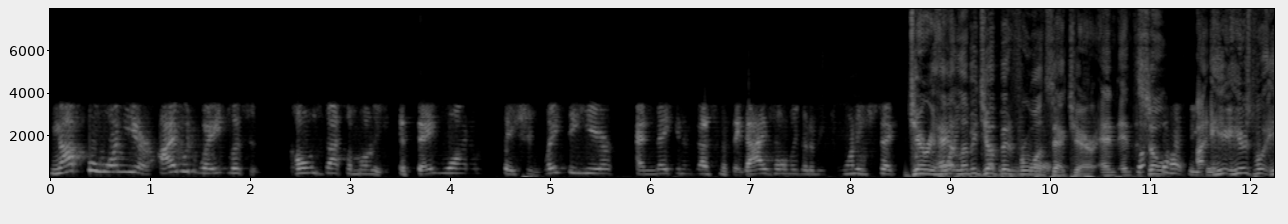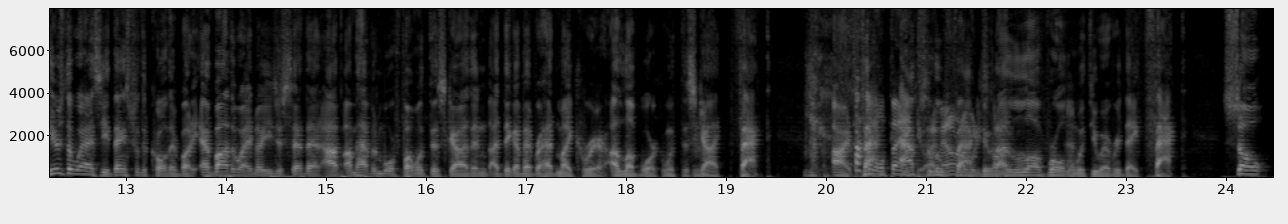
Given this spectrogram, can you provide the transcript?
not for one year. I would wait. Listen, Cohen's got the money. If they want him, they should wait the year and make an investment. The guy's only going to be 26. Jerry, hey, let me jump in for one sec, Chair. And, and so ahead, BT. I, here's what here's the way I see it. Thanks for the call, there, buddy. And by the way, I know you just said that. I'm, I'm having more fun with this guy than I think I've ever had in my career. I love working with this mm. guy. Fact. All right, fact. Well, thank you. I Absolute mean, I don't know what fact, he's dude. I love rolling with you every day. Fact. So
